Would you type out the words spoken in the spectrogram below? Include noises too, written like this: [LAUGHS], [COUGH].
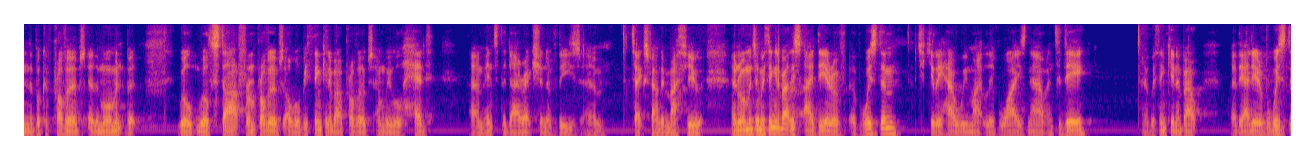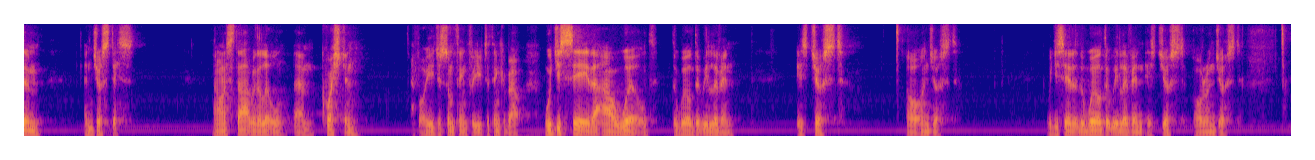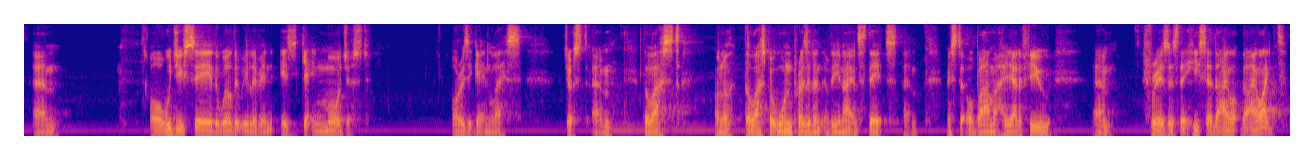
in the book of Proverbs at the moment, but we'll we'll start from Proverbs, or we'll be thinking about Proverbs, and we will head um, into the direction of these um, texts found in Matthew and Romans. And we're thinking about this idea of, of wisdom, particularly how we might live wise now. And today, uh, we're thinking about uh, the idea of wisdom and justice. And I want to start with a little um, question for you, just something for you to think about. Would you say that our world, the world that we live in, is just or unjust? Would you say that the world that we live in is just or unjust? Um, or would you say the world that we live in is getting more just? Or is it getting less just? Um, the last, oh no, the last but one president of the United States, um, Mr. Obama, he had a few um, phrases that he said that I, that I liked.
